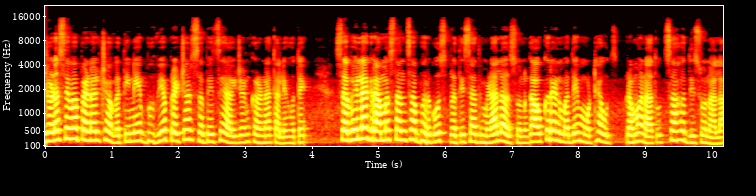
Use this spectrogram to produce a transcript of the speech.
जनसेवा पॅनलच्या वतीने भव्य प्रचार सभेचे आयोजन करण्यात आले होते. सभेला ग्रामस्थांचा भरघोस प्रतिसाद मिळाला असून गावकऱ्यांमध्ये मोठ्या उत्स प्रमाणात उत्साह दिसून आला.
